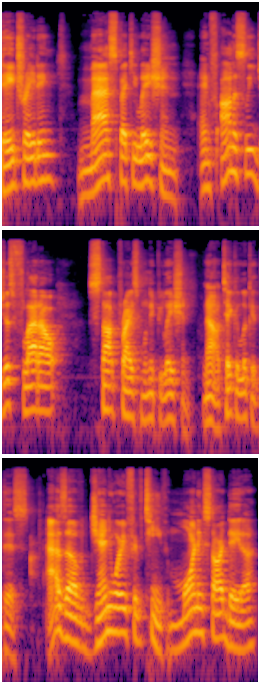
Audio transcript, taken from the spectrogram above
day trading, mass speculation, and honestly, just flat out stock price manipulation. Now, take a look at this. As of January 15th, Morningstar data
